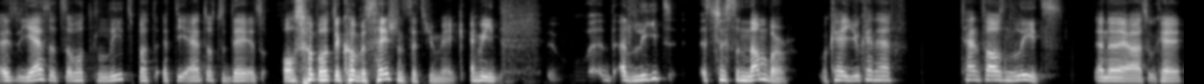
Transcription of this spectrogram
it's, yes, it's about leads, but at the end of the day, it's also about the conversations that you make. I mean, a lead is just a number. Okay, you can have ten thousand leads, and then I ask, okay,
